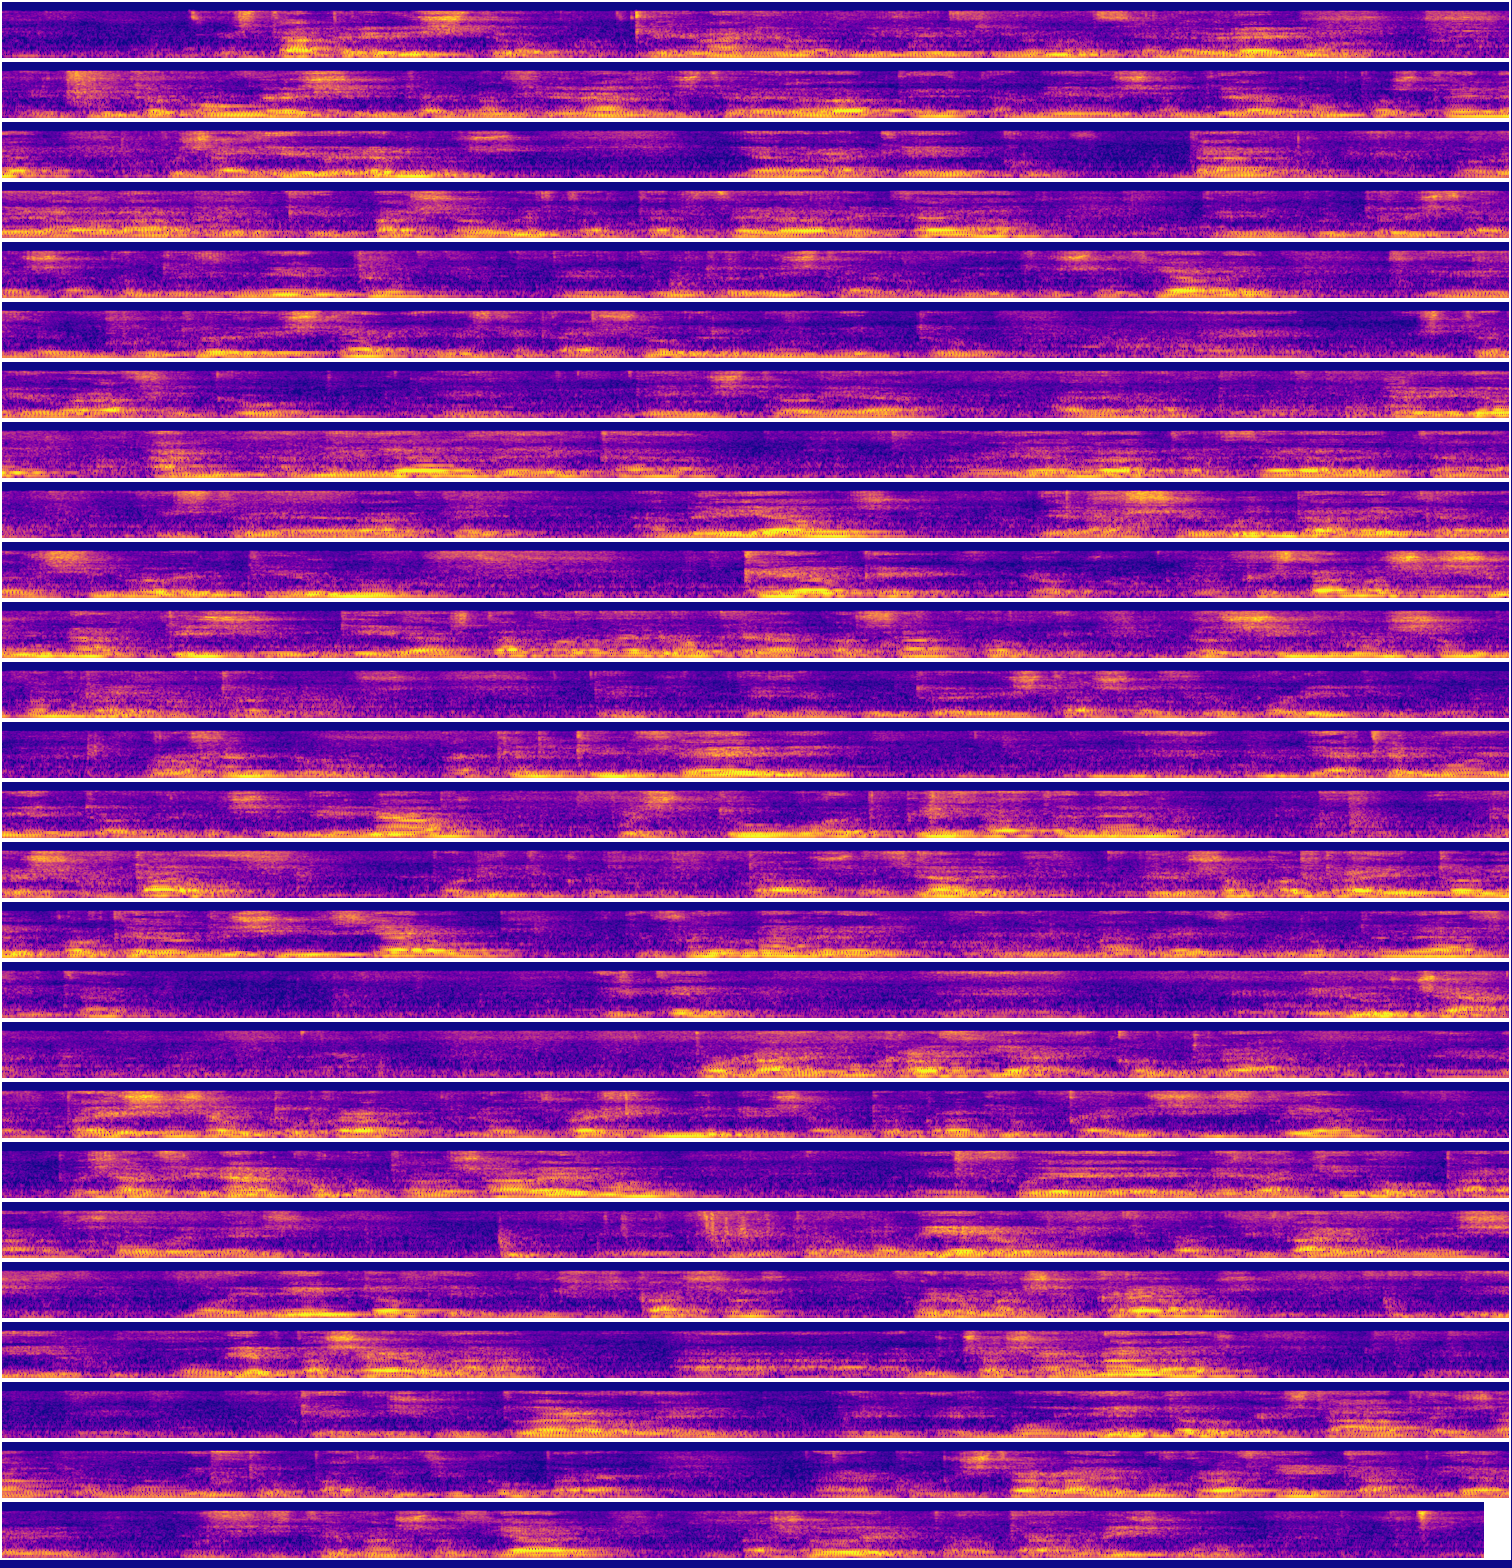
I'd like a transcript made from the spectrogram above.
está previsto que en el año 2021 celebremos el quinto Congreso Internacional de Historia de Debate, también en Santiago de Compostela, pues allí veremos y habrá que dar, volver a hablar de qué pasó en esta tercera década desde el punto de vista de los acontecimientos, desde el punto de vista de los movimientos sociales y desde el punto de vista, en este caso, del movimiento eh, historiográfico eh, de historia a debate. Pero yo, a, mediados de década, a mediados de la tercera década de historia de debate, a mediados de la segunda década del siglo XXI, creo que lo, lo, que estamos es en una disyuntiva. Está por ver lo que va a pasar porque los signos son contradictorios desde el punto de vista sociopolítico. Por ejemplo, aquel 15M eh, y aquel movimiento de los indignados, pues tuvo, empieza a tener resultados políticos, resultados sociales, pero son contradictorios porque donde se iniciaron, que fue en Magreb, en el Magreb, en el norte de África, es que eh, lucha por la democracia y contra eh, los países autocráticos, los regímenes autocráticos que ahí existían, pues al final, como todos sabemos, eh, fue negativo para los jóvenes eh, que promovieron y que participaron en ese movimiento, que en muchos casos fueron masacrados y o bien pasaron a, luchas armadas eh, que desvirtuaron el, movimiento, lo que estaba pensado como movimiento pacífico para, para conquistar la democracia y cambiar el, el sistema social y pasó del protagonismo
